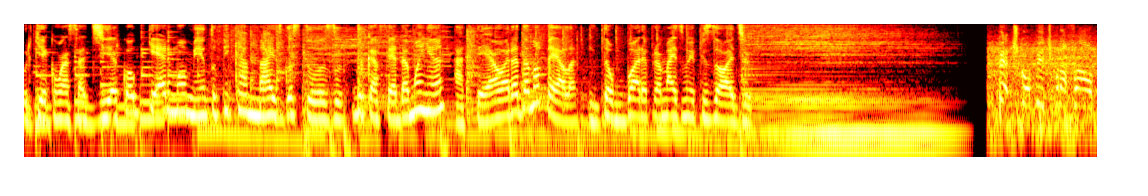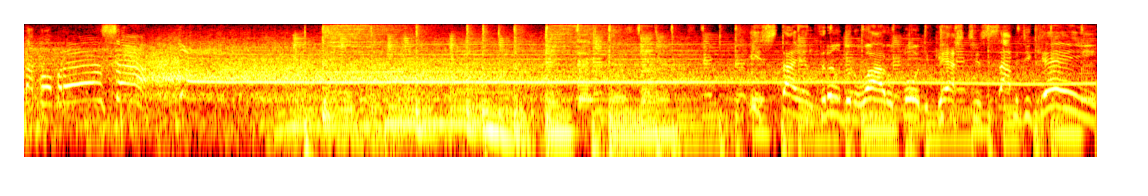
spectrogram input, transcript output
Porque com essa dia, qualquer momento fica mais gostoso. Do café da manhã até a hora da novela. Então, bora para mais um episódio. Petkovic para falta, cobrança! Gol! Está entrando no ar o podcast Sabe de quem?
